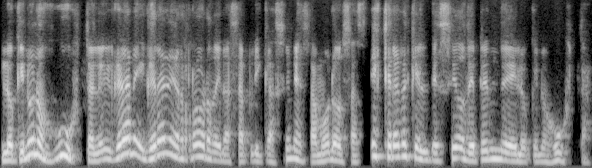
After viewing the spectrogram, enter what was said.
lo que no nos gusta, el gran, el gran error de las aplicaciones amorosas es creer que el deseo depende de lo que nos gusta.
